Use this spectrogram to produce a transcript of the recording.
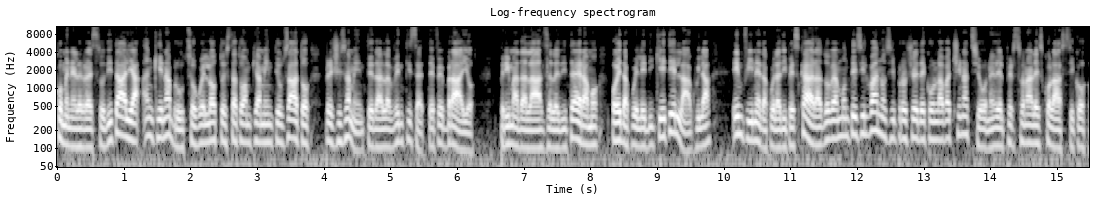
Come nel resto d'Italia, anche in Abruzzo quell'otto è stato ampiamente usato, precisamente dal 27 febbraio. Prima dall'ASL di Teramo, poi da quelle di Chieti e L'Aquila, e infine da quella di Pescara, dove a Montesilvano si procede con la vaccinazione del personale scolastico.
